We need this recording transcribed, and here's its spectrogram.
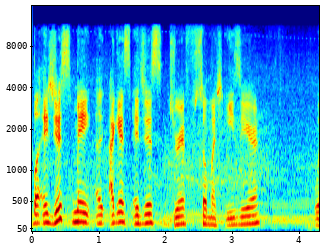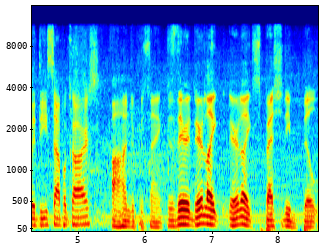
but it just made uh, I guess it just drifts so much easier with these type of cars. A hundred percent, because they're they're like they're like specially built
